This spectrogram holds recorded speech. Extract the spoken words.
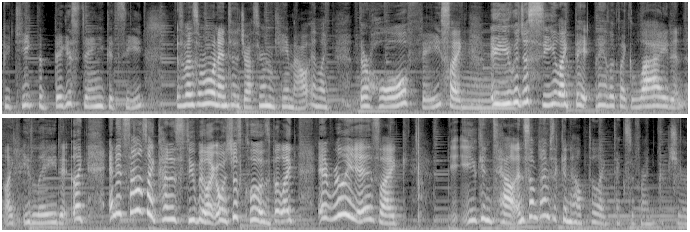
boutique, the biggest thing you could see is when someone went into the dressing room and came out and like their whole face, like mm. you could just see like they, they look like light and like elated. Like and it sounds like kind of stupid, like, oh it's just clothes, but like it really is like you can tell. And sometimes it can help to like text a friend picture.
